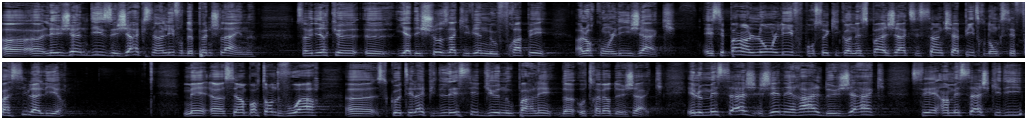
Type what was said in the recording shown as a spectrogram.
Euh, euh, les jeunes disent Jacques, c'est un livre de punchline. Ça veut dire qu'il euh, y a des choses là qui viennent nous frapper alors qu'on lit Jacques. Et ce n'est pas un long livre pour ceux qui ne connaissent pas Jacques, c'est cinq chapitres, donc c'est facile à lire. Mais euh, c'est important de voir euh, ce côté-là et puis de laisser Dieu nous parler au travers de Jacques. Et le message général de Jacques, c'est un message qui dit,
